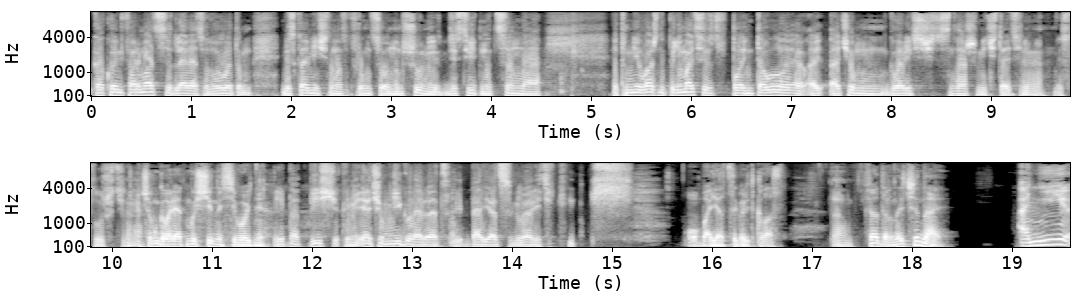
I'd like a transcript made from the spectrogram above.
какой информация для вас в этом бесконечном информационном шуме действительно ценна? Это мне важно понимать в плане того, о, о чем говорить с нашими читателями и слушателями. О чем говорят мужчины сегодня. И подписчиками, и о чем не говорят, и боятся говорить. О, боятся говорить, класс. Да. Федор, начинай. Они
